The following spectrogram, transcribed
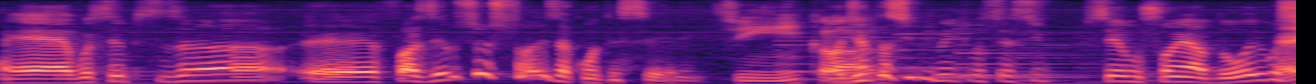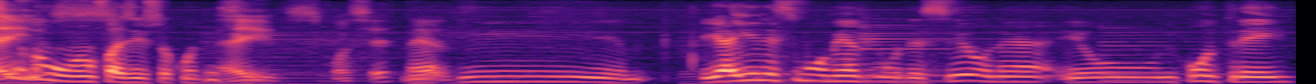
é, você precisa é, fazer os seus sonhos acontecerem. Sim, Não claro. adianta simplesmente você se- ser um sonhador e você É não, não fazer isso acontecer É isso, com certeza. né? E, e aí, nesse momento que aconteceu, né, eu encontrei,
